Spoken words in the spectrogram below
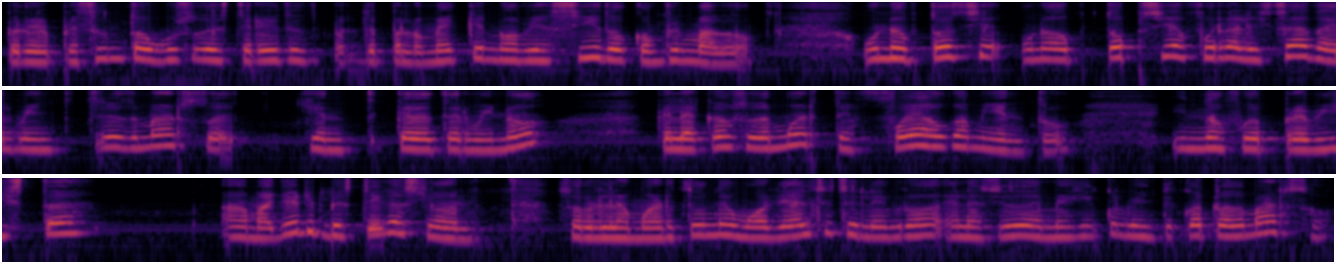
pero el presunto abuso de esteroides de Palomeque no había sido confirmado. Una autopsia, una autopsia fue realizada el 23 de marzo que determinó que la causa de muerte fue ahogamiento y no fue prevista a mayor investigación sobre la muerte. Un memorial se celebró en la Ciudad de México el 24 de marzo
